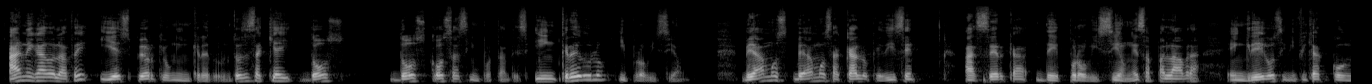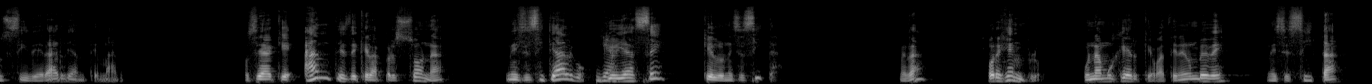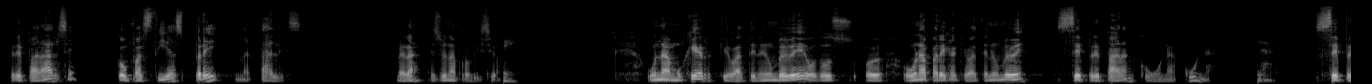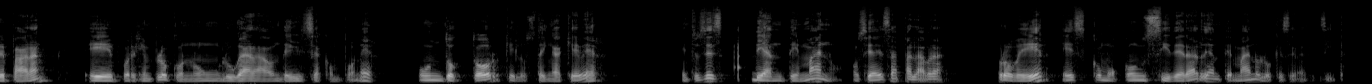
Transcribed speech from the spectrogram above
ha negado la fe y es peor que un incrédulo. Entonces aquí hay dos, dos cosas importantes, incrédulo y provisión. Veamos, veamos acá lo que dice acerca de provisión. Esa palabra en griego significa considerar de antemano. O sea que antes de que la persona necesite algo, yo ya sé que lo necesita. ¿Verdad? Por ejemplo, una mujer que va a tener un bebé necesita prepararse con pastillas prenatales. ¿Verdad? Es una provisión. Sí. Una mujer que va a tener un bebé o dos o, o una pareja que va a tener un bebé se preparan con una cuna. Claro. Se preparan, eh, por ejemplo, con un lugar a donde irse a componer, un doctor que los tenga que ver. Entonces, de antemano, o sea, esa palabra proveer es como considerar de antemano lo que se necesita.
